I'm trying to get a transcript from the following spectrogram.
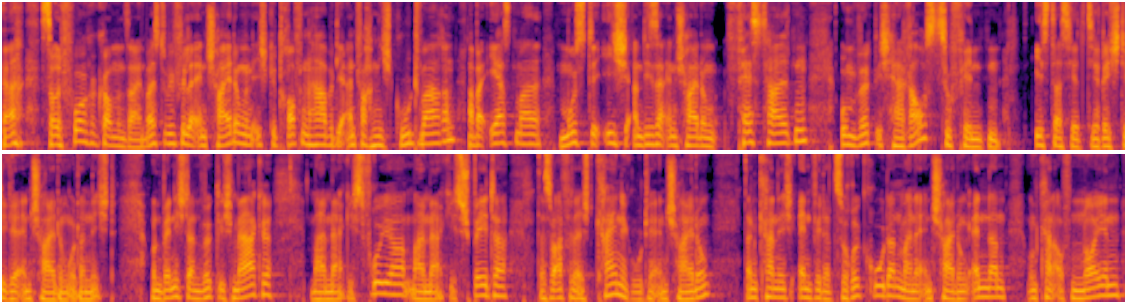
Ja, soll vorgekommen sein. Weißt du, wie viele Entscheidungen ich getroffen habe, die einfach nicht gut waren? Aber erstmal musste ich an dieser Entscheidung festhalten, um wirklich herauszufinden, ist das jetzt die richtige Entscheidung oder nicht. Und wenn ich dann wirklich merke, mal merke ich es früher, mal merke ich es später, das war vielleicht keine gute Entscheidung, dann kann ich entweder zurückrudern, meine Entscheidung ändern und kann auf neuen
